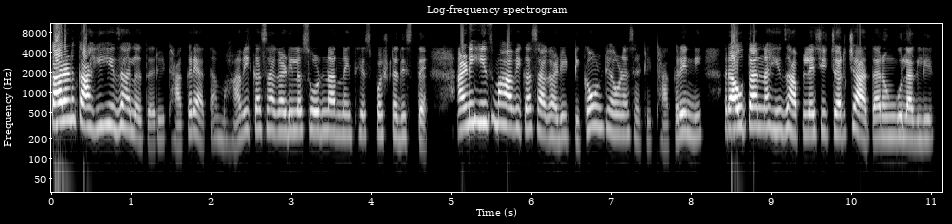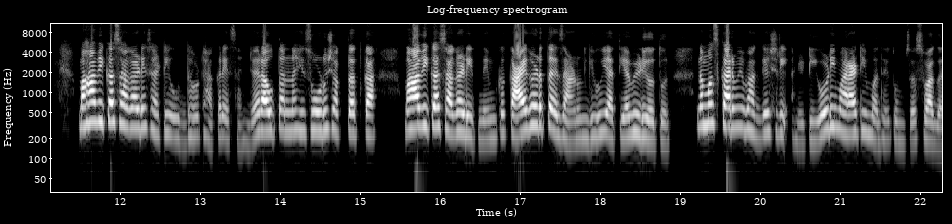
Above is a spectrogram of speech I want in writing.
कारण काहीही झालं तरी ठाकरे आता महाविकास आघाडीला सोडणार नाहीत हे स्पष्ट दिसतंय. आणि हीच महाविकास आघाडी टिकवून ठेवण्यासाठी ठाकरेंनी राऊतांनाही झापल्याची चर्चा आता रंगू लागली महाविकास आघाडीसाठी उद्धव ठाकरे संजय राऊतांनाही सोडू शकतात का? महाविकास आघाडीत नेमकं काय घडतंय जाणून घेऊयात या व्हिडिओतून. नमस्कार मी भाग्यश्री आणि टीओडी मराठीमध्ये तुमचं स्वागत.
